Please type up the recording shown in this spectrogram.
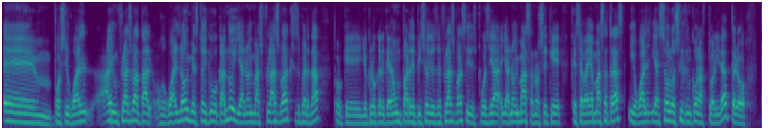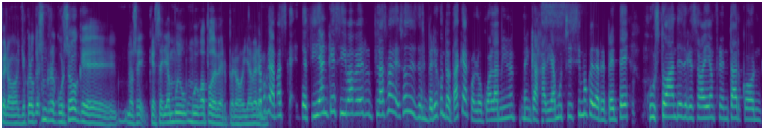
em, pues igual hay un flashback tal, o igual no, y me estoy equivocando y ya no hay más flashbacks, es verdad, porque yo creo que le quedan un par de episodios de flashbacks y después ya, ya no hay más, a no ser que, que se vaya más atrás, igual ya solo siguen con la actualidad, pero, pero yo creo que es un recurso que, no sé, que sería muy, muy guapo de ver, pero ya veremos. porque además decían que si iba a haber flashback eso desde el Imperio contraataca, con lo cual a mí me, me encajaría muchísimo que de repente, justo antes de que se vaya a enfrentar con,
